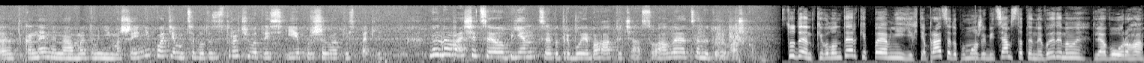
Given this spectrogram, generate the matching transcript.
е, тканини на метовній машині. Потім це буде застрочуватись і пришиватись петлі. Ну, найважче це об'єм, це потребує багато часу, але це не дуже важко. Студентки-волонтерки певні, їхня праця допоможе бійцям стати невидимими для ворога.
